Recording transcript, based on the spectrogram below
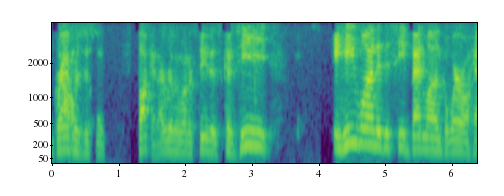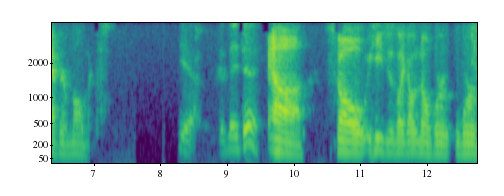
Grandpa's just like, fuck it, I really want to see this because he he wanted to see Benoit and Guerrero have their moments. Yeah, they did. Uh, so he's just like, oh no, we're we're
